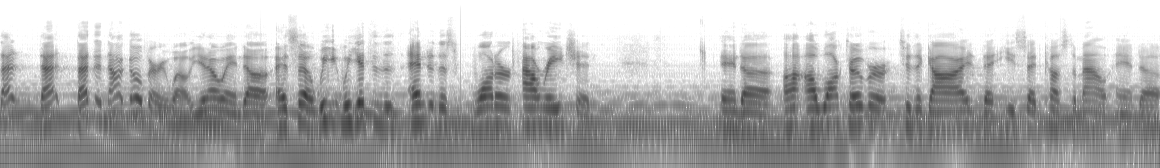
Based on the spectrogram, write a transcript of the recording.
that that that did not go very well, you know. And uh, and so we we get to the end of this water outreach, and and uh, I, I, walked over to the guy that he said cussed him out, and uh,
